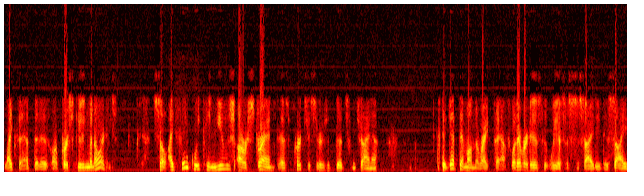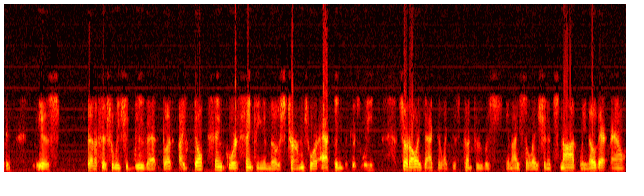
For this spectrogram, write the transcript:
like that that is or persecuting minorities? So I think we can use our strength as purchasers of goods from China to get them on the right path. Whatever it is that we as a society decide is beneficial, we should do that. But I don't think we're thinking in those terms. We're acting because we sort of always acted like this country was in isolation. It's not. We know that now.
